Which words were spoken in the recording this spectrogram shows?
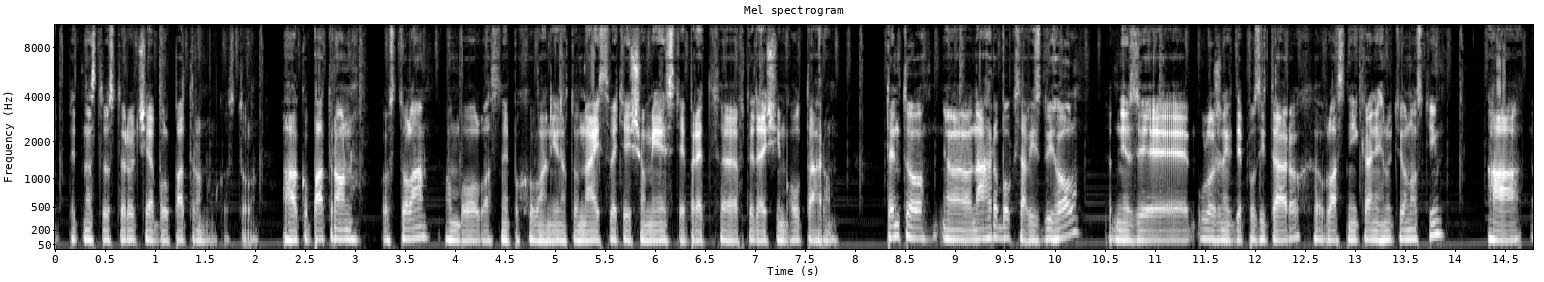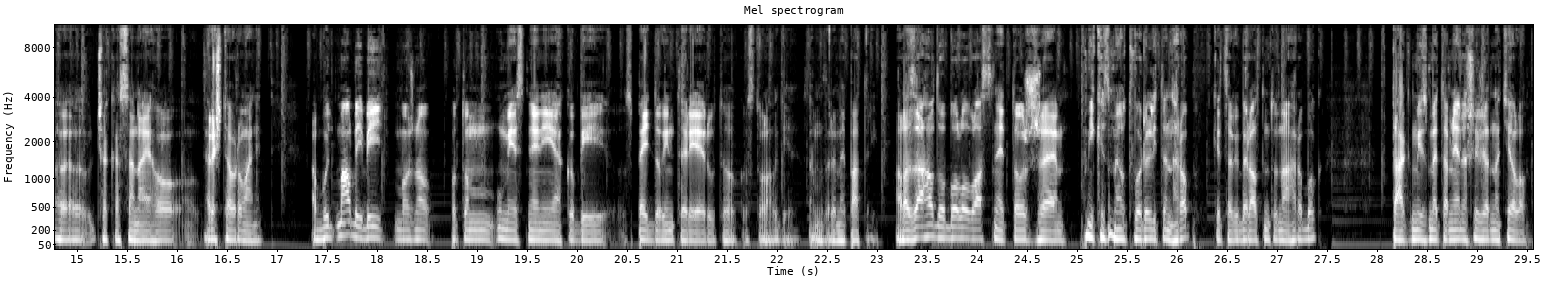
15. storočia bol patronom kostola. A ako patron kostola on bol vlastne pochovaný na tom najsvetejšom mieste pred vtedajším oltárom. Tento náhrobok sa vyzdvihol, dnes je uložený v depozitároch vlastníka nehnuteľnosti a čaká sa na jeho reštaurovanie. A buď, mal by byť možno potom umiestnený akoby späť do interiéru toho kostola, kde samozrejme patrí. Ale záhodou bolo vlastne to, že my keď sme otvorili ten hrob, keď sa vyberal tento náhrobok, tak my sme tam nenašli žiadne telo.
